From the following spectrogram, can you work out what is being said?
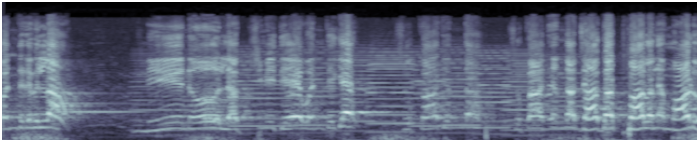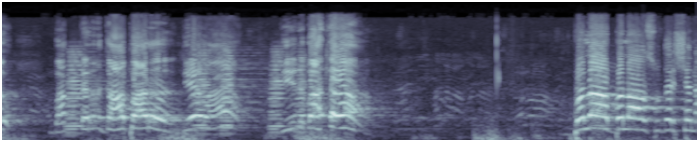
ತೊಂದರೆವಿಲ್ಲ. ನೀನು ಲಕ್ಷ್ಮೀ ದೇವಂದಿಗೆ ಸುಖದಿಂದ ಸುಖದಿಂದ ಜಾಗತ್ ಪಾಲನೆ ಮಾಡು. ಭಕ್ತರನ್ನು ಕಾಪಾಡು. ದೇವ ದೀನ ಬಾಂಧವ ಬಲ ಬಲ ಸುದರ್ಶನ.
